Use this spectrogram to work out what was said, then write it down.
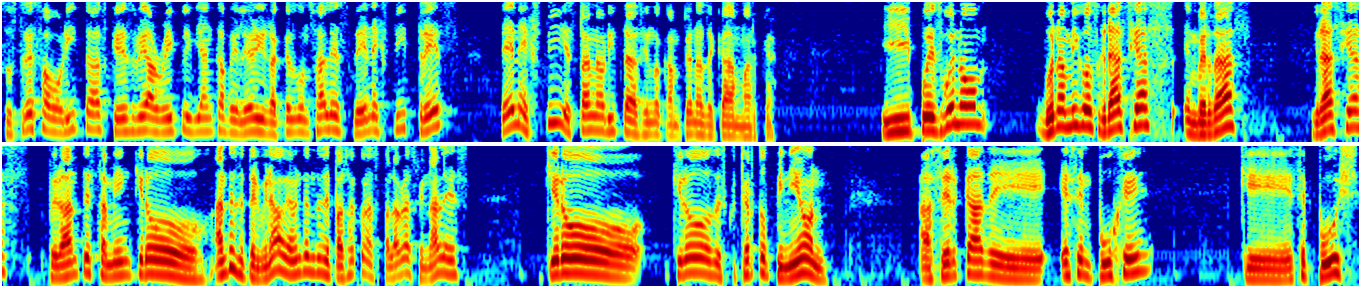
sus tres favoritas, que es Rhea Ripley, Bianca Belair y Raquel González de NXT 3, de NXT están ahorita siendo campeonas de cada marca. Y pues bueno, bueno amigos, gracias, en verdad, gracias. Pero antes también quiero, antes de terminar, obviamente antes de pasar con las palabras finales, quiero, quiero escuchar tu opinión acerca de ese empuje, que ese push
